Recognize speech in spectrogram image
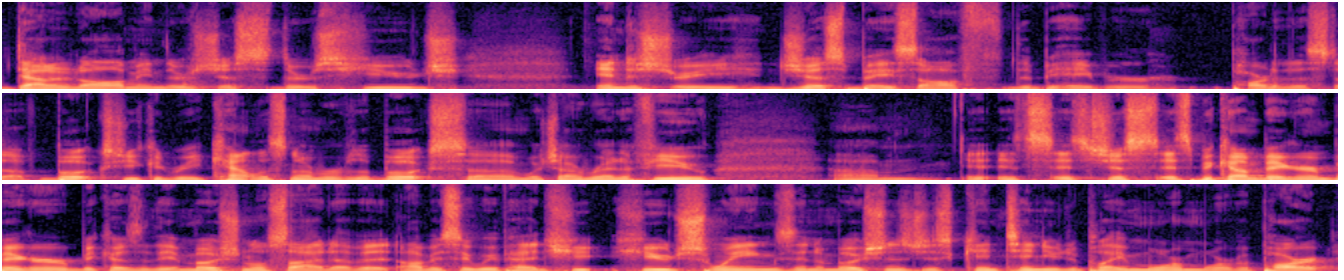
doubt it at all. I mean, there's just there's huge industry just based off the behavior part of this stuff. Books you could read countless numbers of the books, uh, which I read a few um, it, it's it's just it's become bigger and bigger because of the emotional side of it. Obviously, we've had hu- huge swings, and emotions just continue to play more and more of a part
